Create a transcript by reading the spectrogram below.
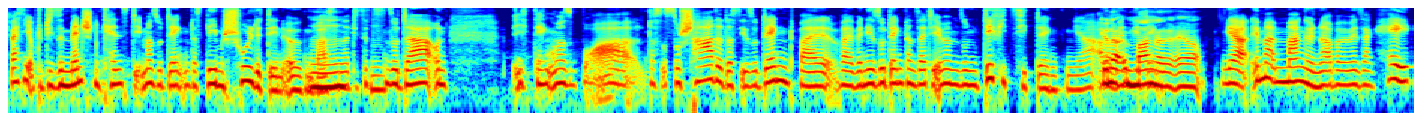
Ich weiß nicht, ob du diese Menschen kennst, die immer so denken, das Leben schuldet denen irgendwas. Mhm. Ne? Die sitzen so da und ich denke immer so, boah, das ist so schade, dass ihr so denkt, weil, weil wenn ihr so denkt, dann seid ihr immer in so einem Defizitdenken, ja. Aber genau, im Mangel, denken, ja. Ja, immer im Mangel, ne? Aber wenn wir sagen, hey,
